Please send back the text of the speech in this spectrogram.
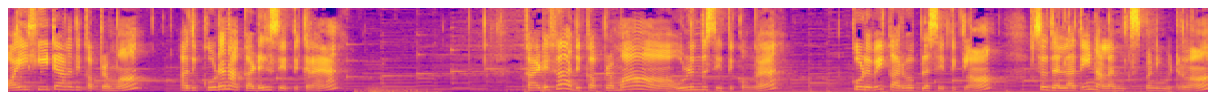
ஆயில் ஹீட் ஆனதுக்கப்புறமா அது கூட நான் கடுகு சேர்த்துக்கிறேன். கடுகு அதுக்கப்புறமா உளுந்து சேர்த்துக்கோங்க. கூடவே கருவேப்பிலை சேர்த்துக்கலாம். ஸோ இது எல்லாத்தையும் நல்லா மிக்ஸ் பண்ணி விட்டுறலாம்.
